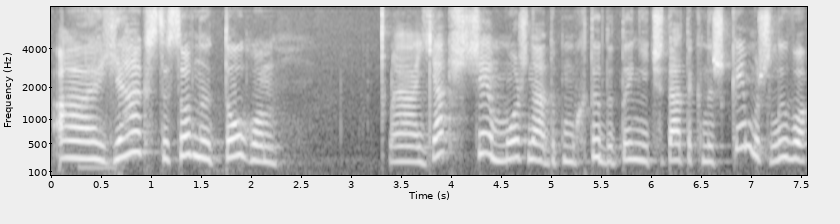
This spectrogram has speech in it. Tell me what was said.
А як стосовно того. Е, Як ще можна допомогти дитині читати книжки? Можливо,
